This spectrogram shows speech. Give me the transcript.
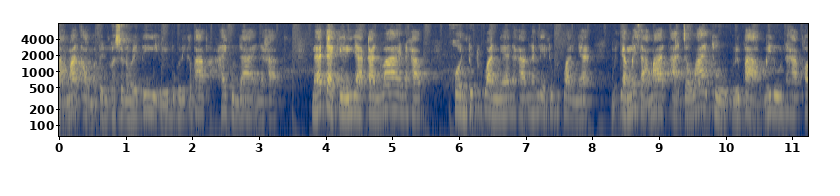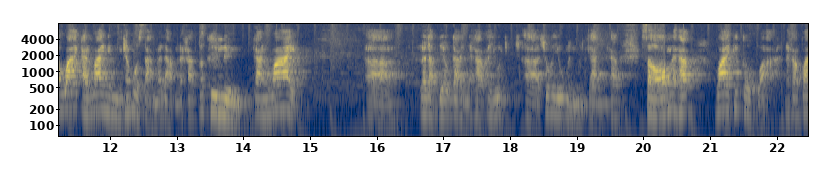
สามารถออกมาเป็น personality หรือบุคลิกภาพให้คุณได้นะครับ แม้แต่กิริยาการไหว้นะครับ คนทุกๆวันเนี้ยนะครับนักเรียนทุกๆวันเนี้ยยังไม่สามารถอาจจะไหว้ถูกหรือเปล่าไม่รู้นะครับ เพราะไหว้การไหว้เนี่ยมีทั้งหมด 3 ระดับนะครับ ก็คือ 1 การไหว้ ระดับเดียวกันนะครับอายุช่วงอายุเหมือนเหมือนกันนะครับสองนะครับไหว้ที่โตกว่านะครับไหว้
